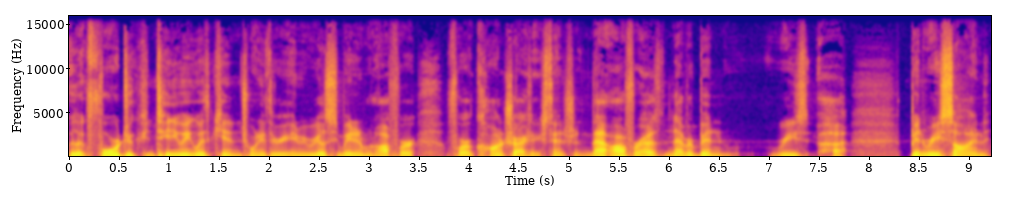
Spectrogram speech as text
We look forward to continuing with Ken 23, and we recently made him an offer for a contract extension. That offer has never been re, uh, been re-signed,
